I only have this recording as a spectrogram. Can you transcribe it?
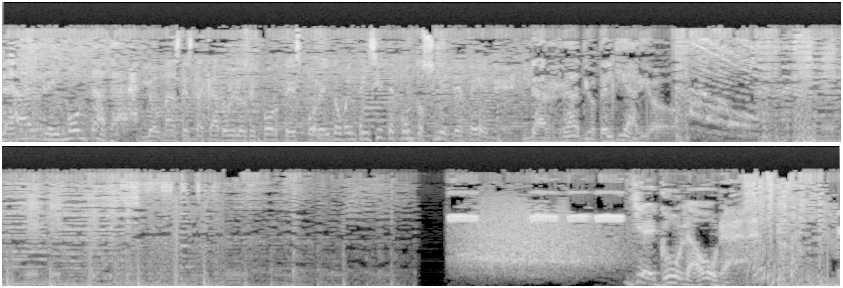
La remontada. Lo más destacado en los deportes por el 97.7 FM. La radio del diario. Llegó la hora.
